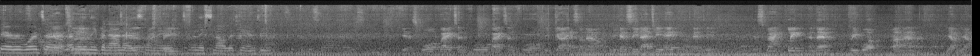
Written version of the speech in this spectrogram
Their rewards are, are mainly bananas when they when they smell the TNT. Yes, four bags and four bags and four big guys. So now you can see that T8 and 10 It's back click and then reward banana. Yum yum.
